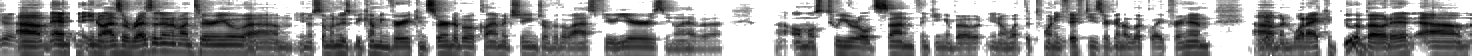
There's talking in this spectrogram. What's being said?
Yeah. Um, and you know, as a resident of Ontario, um, you know, someone who's becoming very concerned about climate change over the last few years. You know, I have a uh, almost two year old son thinking about you know what the 2050s mm-hmm. are going to look like for him um, yeah. and what I could do about it. Um,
